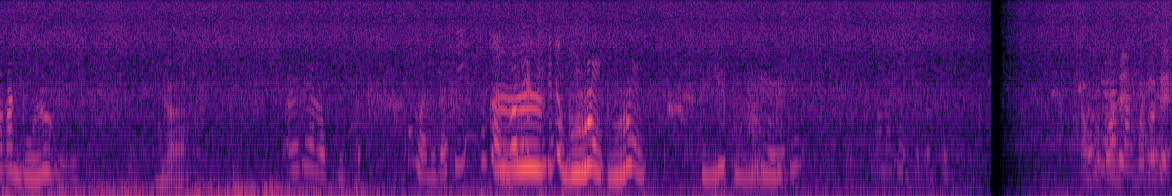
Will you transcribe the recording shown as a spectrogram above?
Makan bulu. gitu. Ya. Airnya lo gitu. Kok nggak dikasih ikan? Kan itu burung, burung. Ih, burung. Kamu foto dek, foto dek.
